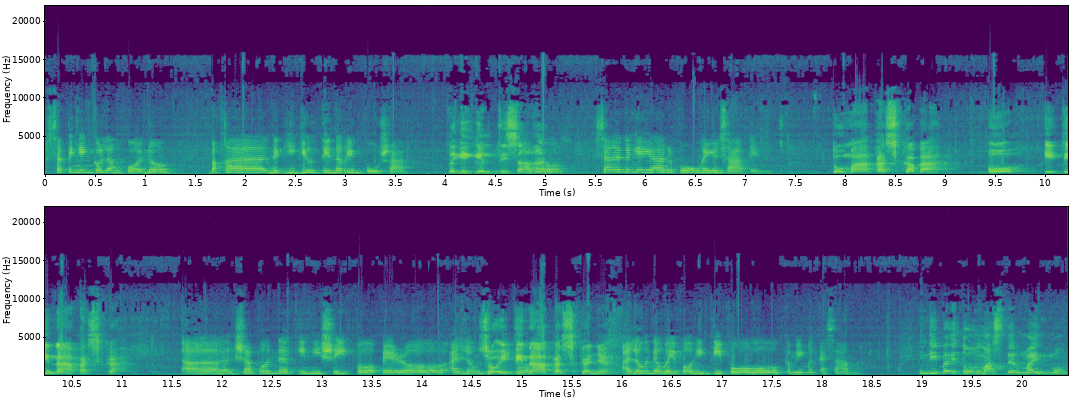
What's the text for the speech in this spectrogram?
sa tingin ko lang po no, baka nagigilty na rin po siya. Nagigilty saan? Opo. Sana nangyayari po ngayon sa akin. Tumakas ka ba o itinakas ka? Ah, siya po nag-initiate po pero along So the way po, itinakas ka niya. along the way po hindi po kami magkasama. Hindi ba ito ang mastermind mo?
